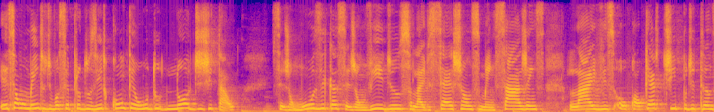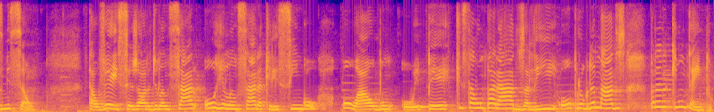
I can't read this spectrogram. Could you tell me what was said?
Esse é o momento de você produzir conteúdo no digital. Sejam músicas, sejam vídeos, live sessions, mensagens, lives ou qualquer tipo de transmissão. Talvez seja hora de lançar ou relançar aquele single ou álbum ou EP que estavam parados ali ou programados para daqui um tempo.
